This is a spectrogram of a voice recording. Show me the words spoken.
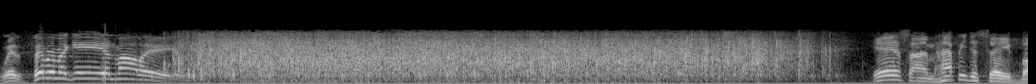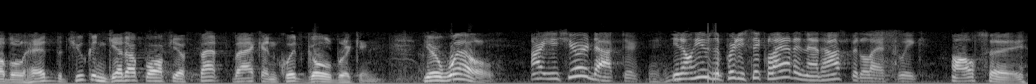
with Fibber McGee and Molly. Yes, I'm happy to say, Bubblehead, that you can get up off your fat back and quit gold bricking. You're well. Are you sure, Doctor? Mm-hmm. You know, he was a pretty sick lad in that hospital last week. I'll say.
